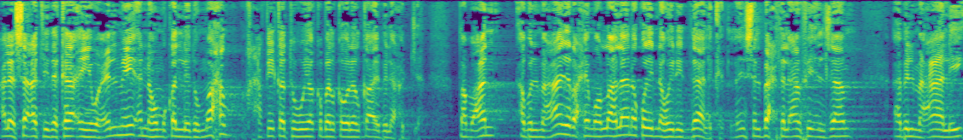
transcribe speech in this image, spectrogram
على سعة ذكائه وعلمه أنه مقلد محض حقيقته يقبل قول القائل بلا حجة طبعا أبو المعالي رحمه الله لا نقول إنه يريد ذلك ليس البحث الآن في إلزام أبي المعالي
